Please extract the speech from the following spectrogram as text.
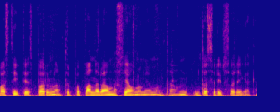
pastīties, parunāt tur pa panorāmas jaunumiem un tā. Un tas arī ir svarīgāk.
